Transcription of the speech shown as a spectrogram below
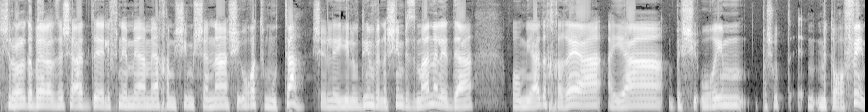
שלא לדבר על זה שעד אה, לפני 100-150 שנה, שיעור התמותה של ילודים ונשים בזמן הלידה, או מיד אחריה, היה בשיעורים פשוט אה, מטורפים.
